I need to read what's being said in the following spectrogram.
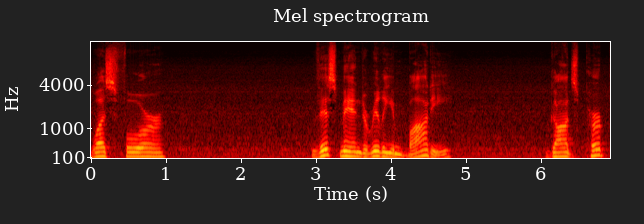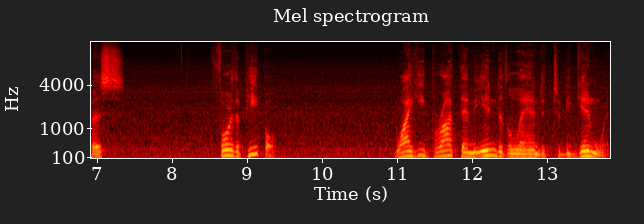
was for this man to really embody God's purpose for the people. Why he brought them into the land to begin with.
